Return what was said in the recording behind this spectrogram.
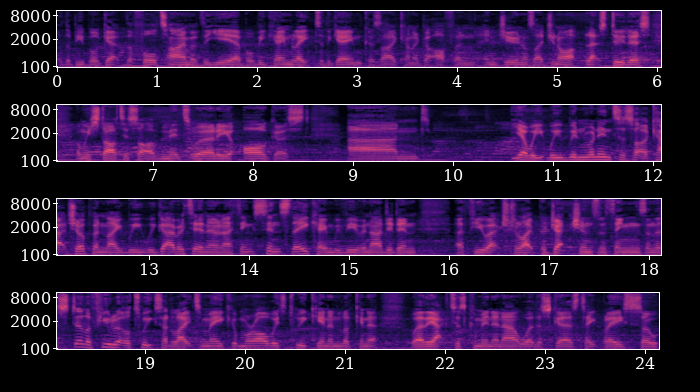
other people get the full time of the year, but we came late to the game because I kind of got off in, in June. I was like, "Do you know what, let's do this. And we started sort of mid to early August. And yeah, we, we've been running to sort of catch up and like we, we got everything and I think since they came we've even added in a few extra like projections and things and there's still a few little tweaks I'd like to make and we're always tweaking and looking at where the actors come in and out, where the scares take place. So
